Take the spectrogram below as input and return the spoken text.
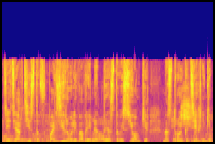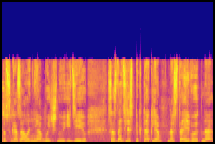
Дети артистов позировали во время тестовой съемки. Настройка техники подсказала необычную идею. Создатели спектакля настаивают на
